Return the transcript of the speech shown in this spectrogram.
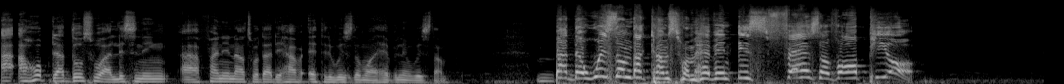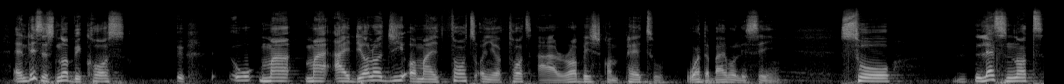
I, I hope that those who are listening are finding out whether they have earthly wisdom or heavenly wisdom. But the wisdom that comes from heaven is first of all pure. And this is not because uh, my, my ideology or my thoughts on your thoughts are rubbish compared to what the Bible is saying. So let's not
